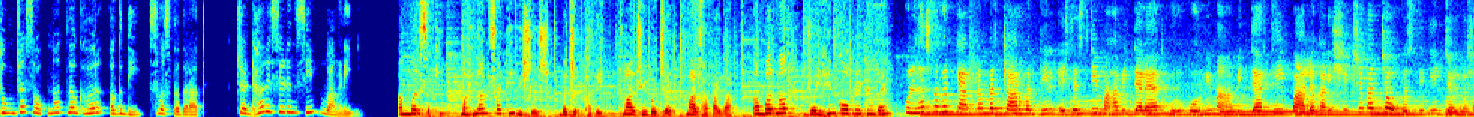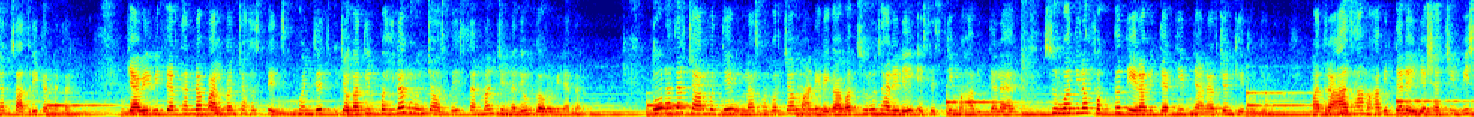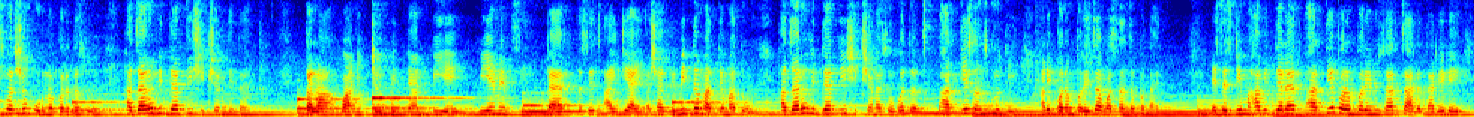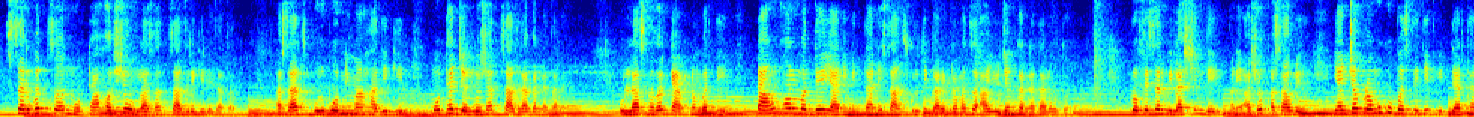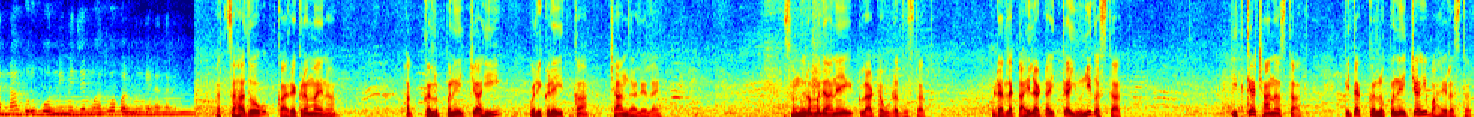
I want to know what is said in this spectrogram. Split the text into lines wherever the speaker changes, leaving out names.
तुमच्या स्वप्नातलं घर अगदी स्वस्त दरात. चढ्ढा रेसिडेन्सी वांगणी.
अंबर सखी महिलांसाठी विशेष बचत खाते. माझी बचत माझा फायदा. Ambernath Jai Hind cooperative bank
Ulhasnagar camp number चार मधील एस एस टी महाविद्यालयात गुरुपौर्णिमा. विद्यार्थी पालक आणि शिक्षकांच्या उपस्थितीत जल्लोषात साजरी करण्यात आली. यावेळी विद्यार्थ्यांना पालकांच्या हस्तेच म्हणजेच जगातील पहिल्या गुरूंच्या हस्ते सन्मान चिन्ह देऊन गौरविण्यात आलं. दोन हजार चारमध्ये उल्हासनगरच्या मानेरे गावात सुरू झालेले एस एस टी महाविद्यालयात सुरुवातीला फक्त तेरा विद्यार्थी ज्ञानार्जन घेत होते. मात्र आज हा महाविद्यालय यशाची वीस वर्ष पूर्ण करत असून हजारो विद्यार्थी शिक्षण घेत आहेत. कला वाणिज्य विज्ञान B A B M M C बॅप तसेच आय टी आय अशा विविध माध्यमातून हजारो विद्यार्थी शिक्षणासोबतच भारतीय संस्कृती आणि परंपरेचा वसा जपत आहेत. एस एस टी महाविद्यालयात भारतीय परंपरेनुसार चालत आलेले सर्वच सण मोठ्या हर्षउल्हासात साजरे केले जातात. असाच गुरुपौर्णिमा हा देखील मोठ्या जल्लोषात साजरा करण्यात आला आहे उल्हासनगर कॅम्प नंबर तीन टाउन हॉलमध्ये या निमित्ताने सांस्कृतिक कार्यक्रमाचं आयोजन करण्यात आलं होतं. प्रोफेसर विलास शिंदे आणि अशोक असावले यांच्या प्रमुख उपस्थितीत विद्यार्थ्यांना गुरुपौर्णिमेचे महत्त्व पटवून देण्यात आले.
आजचा हा जो कार्यक्रम आहे ना हा कल्पनेच्याही पलीकडे इतका छान झालेला आहे. समुद्रामध्ये अनेक लाटा उठत असतात पण त्यातल्या काही लाटा इतक्या युनिक असतात इतक्या छान असतात की त्या कल्पनेच्याही बाहेर असतात.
